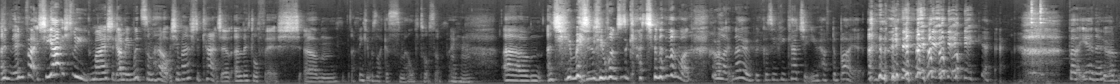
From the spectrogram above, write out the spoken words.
And in fact, she actually managed to, I mean, with some help, she managed to catch a, a little fish. Um, I think it was like a smelt or something. Um, and she immediately wanted to catch another one. And we're like, no, because if you catch it, you have to buy it. But yeah, no, um,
